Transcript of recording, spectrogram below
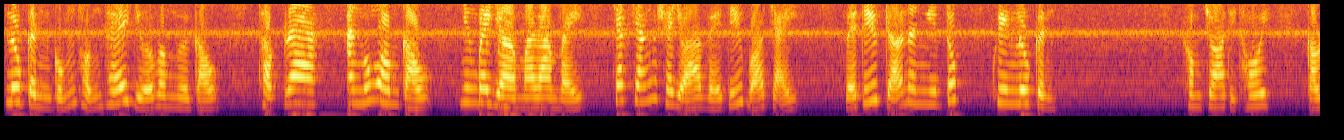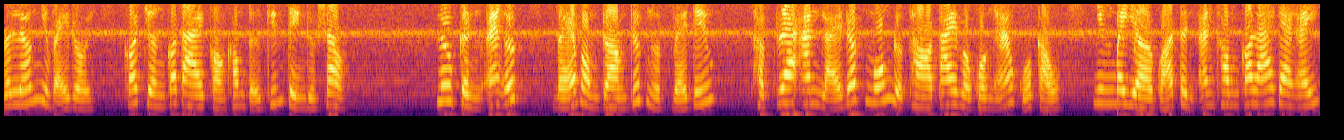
Lưu Kình cũng thuận thế dựa vào người cậu. Thật ra, anh muốn ôm cậu, nhưng bây giờ mà làm vậy, chắc chắn sẽ dọa vệ tiếu bỏ chạy. Vệ tiếu trở nên nghiêm túc, khuyên Lưu Kình. Không cho thì thôi, cậu đã lớn như vậy rồi, có chân có tay còn không tự kiếm tiền được sao? Lưu Kình oan ức, vẽ vòng tròn trước ngực vệ tiếu. Thật ra anh lại rất muốn được thò tay vào quần áo của cậu, nhưng bây giờ quả tình anh không có lá gan ấy.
